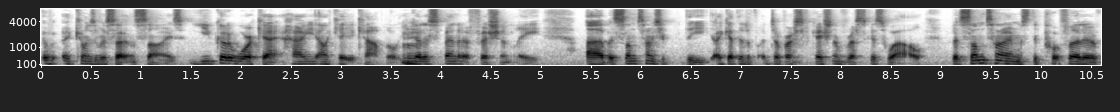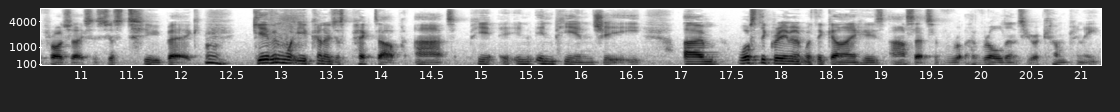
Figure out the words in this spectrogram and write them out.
it comes of a certain size. You've got to work out how you allocate your capital. You've mm. got to spend it efficiently. Uh, but sometimes the I get the diversification of risk as well. But sometimes the portfolio of projects is just too big. Mm. Given what you kind of just picked up at P, in, in PNG, um, what's the agreement with the guy whose assets have, have rolled into your company?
